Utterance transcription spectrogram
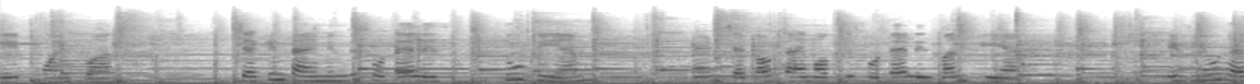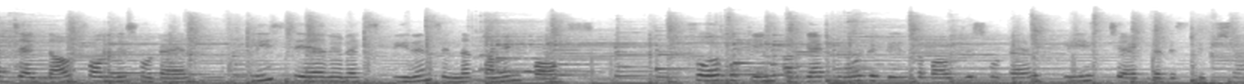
8.1. Check-in time in this hotel is 2 p.m. check-out time of this hotel is 1 p.m. If you have checked out from this hotel, please share your experience in the comment box. For booking or get more details about this hotel, please check the description.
